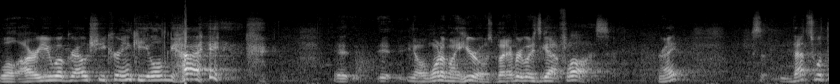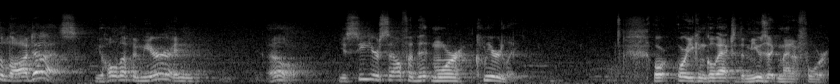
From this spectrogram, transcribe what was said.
Well, are you a grouchy, cranky old guy? it, it, you know, one of my heroes, but everybody's got flaws, right? So that's what the law does. You hold up a mirror and, oh, you see yourself a bit more clearly. Or, or you can go back to the music metaphor.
